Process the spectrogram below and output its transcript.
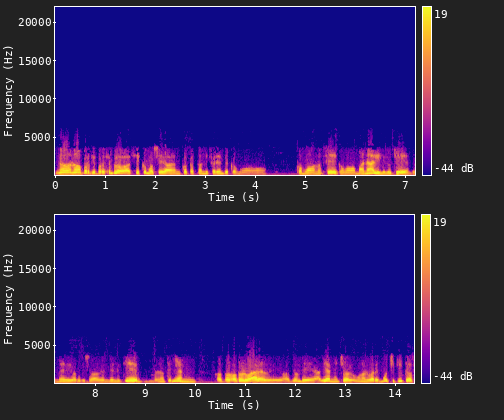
No, no, porque por ejemplo así es como llegan cosas tan diferentes como, como no sé, como Manal y Lelutier, ¿entendés? Digo, qué sé yo, no tenían otro, otro lugar eh, donde habían hecho algunos lugares muy chiquitos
